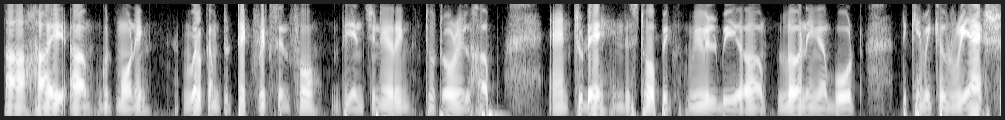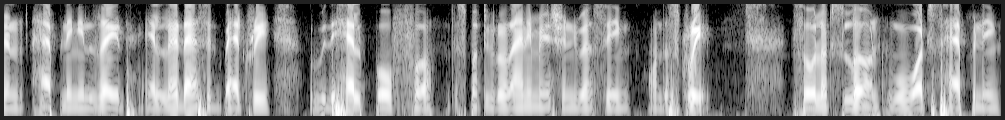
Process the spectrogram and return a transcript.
Uh, hi, um, good morning. Welcome to TechTrix Info, the engineering tutorial hub. And today, in this topic, we will be uh, learning about the chemical reaction happening inside a lead acid battery with the help of uh, this particular animation you are seeing on the screen. So, let's learn what's happening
